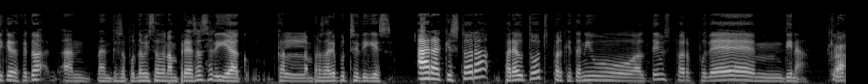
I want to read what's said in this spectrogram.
I que, de fet, en, en, des del punt de vista d'una empresa, seria que l'empresari potser digués ara, a aquesta hora, pareu tots perquè teniu el temps per poder mm, dinar. Clar,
